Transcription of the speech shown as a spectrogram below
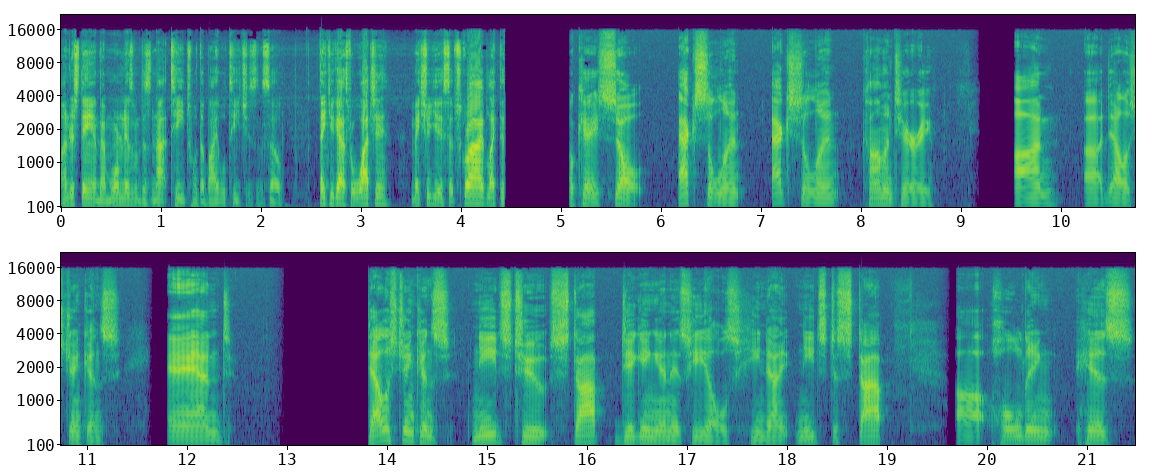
understand that Mormonism does not teach what the Bible teaches. And so, thank you guys for watching. Make sure you subscribe, like the. Okay, so excellent, excellent commentary on uh, Dallas Jenkins. And Dallas Jenkins needs to stop digging in his heels. He needs to stop uh, holding his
